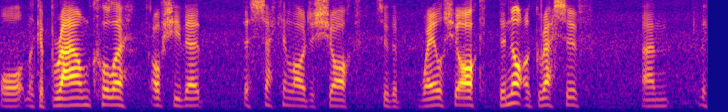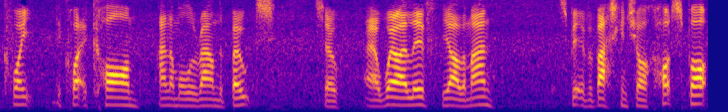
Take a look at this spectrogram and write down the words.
or like a brown colour. Obviously they're the second largest shark to the whale shark. They're not aggressive and they're quite, they're quite a calm animal around the boats. So uh, where I live, the Isle of Man, it's a bit of a basking shark hotspot.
